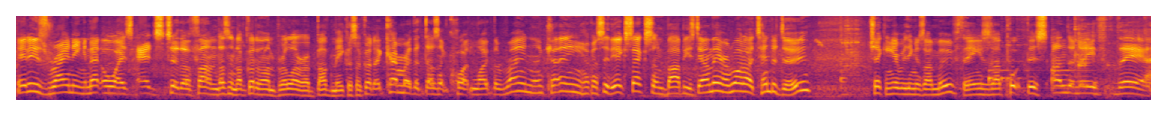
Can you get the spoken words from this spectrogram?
It is raining and that always adds to the fun, doesn't it? I've got an umbrella above me because I've got a camera that doesn't quite like the rain. Okay, I can see the egg sacs and Barbie's down there. And what I tend to do, checking everything as I move things, is I put this underneath there.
